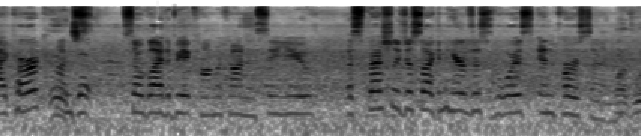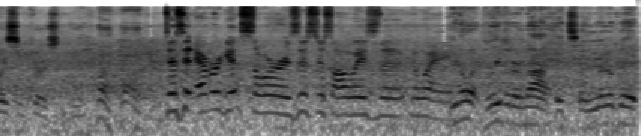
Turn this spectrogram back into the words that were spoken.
Hi, Kirk. Hey, what's I'm up? so glad to be at Comic Con and see you, especially just so I can hear this voice in person. My voice in person. Does it ever get sore, or is this just always the, the way? you know what? Believe it or not, it's a little bit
